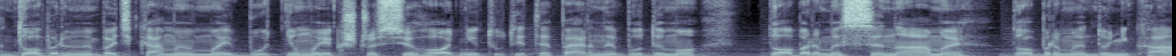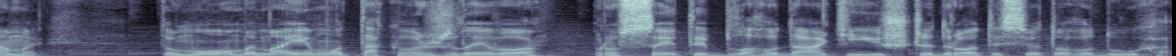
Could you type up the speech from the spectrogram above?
добрими батьками в майбутньому, якщо сьогодні тут і тепер не будемо добрими синами, добрими доньками. Тому ми маємо так важливо просити благодаті і щедроти Святого Духа,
